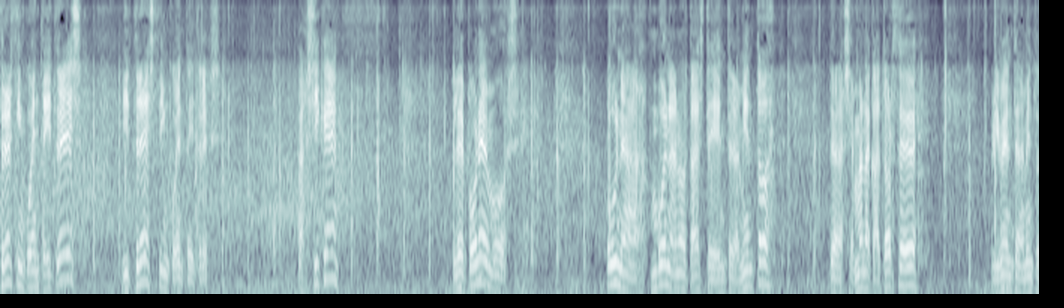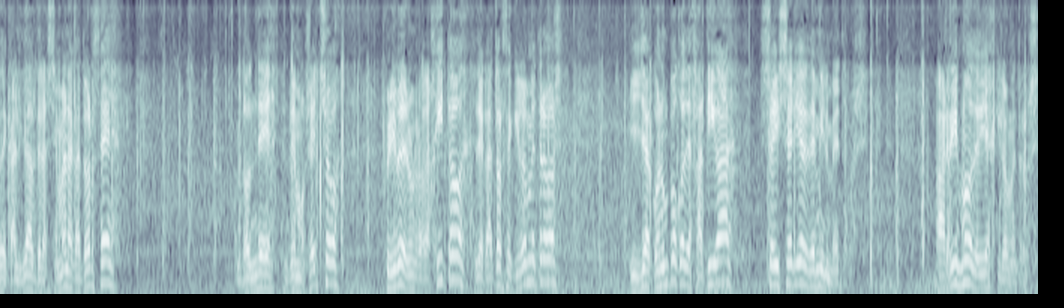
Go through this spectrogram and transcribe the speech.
3.53 y 3.53 así que le ponemos una buena nota a este entrenamiento de la semana 14 primer entrenamiento de calidad de la semana 14 donde hemos hecho primero un rodajito de 14 kilómetros y ya con un poco de fatiga 6 series de 1000 metros a ritmo de 10 kilómetros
